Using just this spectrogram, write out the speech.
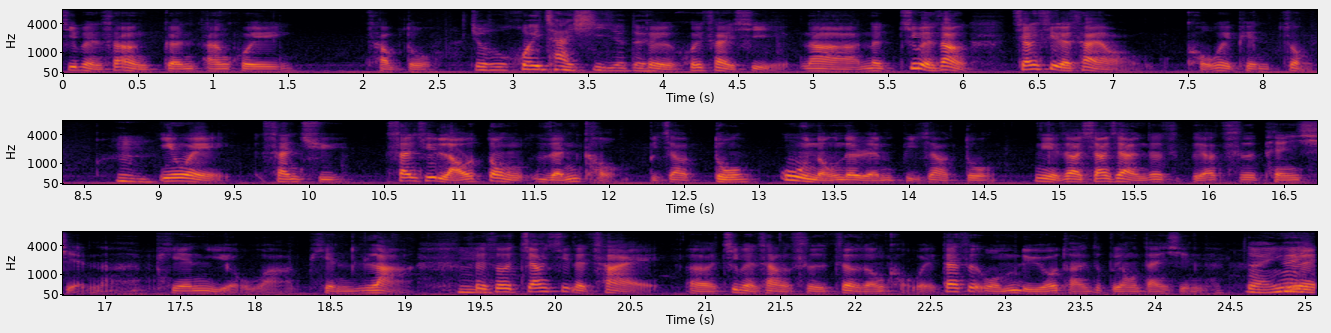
基本上跟安徽差不多，就是徽菜系，就对。对，徽菜系。那那基本上江西的菜哦，口味偏重。嗯，因为山区，山区劳动人口比较多，务农的人比较多。你也知道，乡下人都是比较吃偏咸啊、偏油啊、偏辣，所以说江西的菜，呃，基本上是这种口味。但是我们旅游团是不用担心的，对，因为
